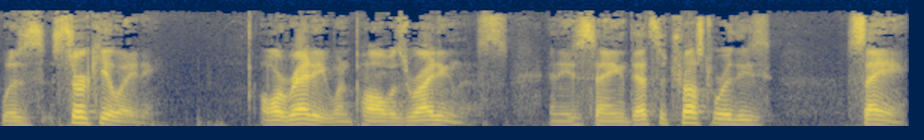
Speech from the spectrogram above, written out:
was circulating already when Paul was writing this, and he's saying that's a trustworthy saying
